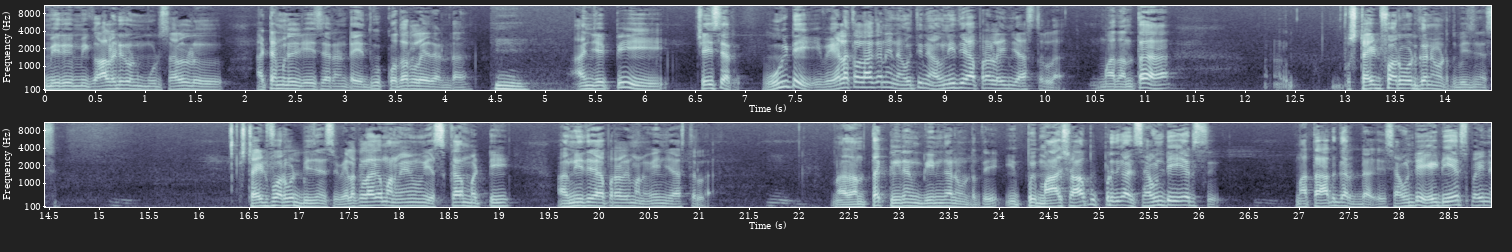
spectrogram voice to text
మీరు మీకు ఆల్రెడీ రెండు మూడు సార్లు అటెంప్ట్లు చేశారంట ఎందుకు కుదరలేదంట. అని చెప్పి చేశారు. ఒకటి వీళ్ళకలాగా నేను అవుతుంది అవినీతి వ్యాపారాలు ఏం చేస్తలా మాదంతా స్ట్రైట్ ఫార్వర్డ్గానే ఉంటుంది బిజినెస్ స్ట్రైట్ ఫార్వర్డ్ బిజినెస్ వీళ్ళకలాగా మనం ఏం ఇసుక మట్టి అవినీతి వ్యాపారాలు మనం ఏం చేస్తలే అదంతా క్లీన్ అండ్ గ్రీన్గానే ఉంటుంది. ఇప్పుడు మా షాప్ ఇప్పుడు కాదు సెవెంటీ ఇయర్స్ మా తాతగారు సెవెంటీ ఎయిట్ ఇయర్స్ పైన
